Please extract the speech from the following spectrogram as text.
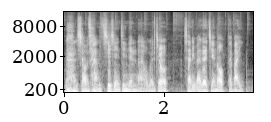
那小茶，谢谢你今天来，我们就下礼拜再见喽，拜拜。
